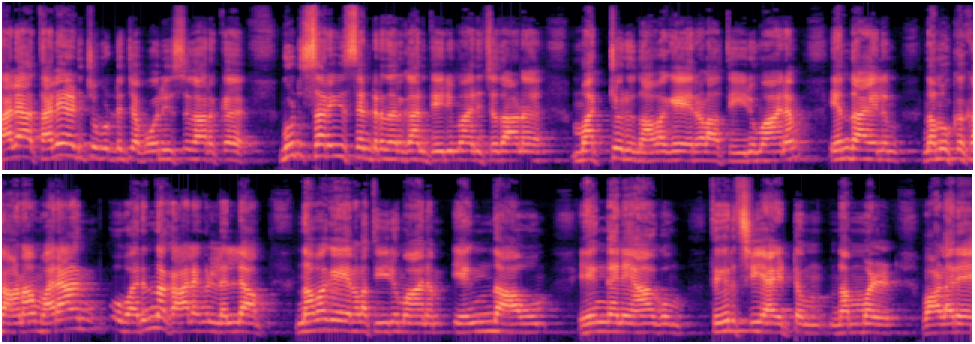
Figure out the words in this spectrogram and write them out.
തല തലയടിച്ചു പൊട്ടിച്ച പോലീസുകാർക്ക് ഗുഡ് സർവീസ് സെന്റർ നൽകാൻ തീരുമാനിച്ചതാണ് മറ്റൊരു നവകേരള തീരുമാനം. എന്തായാലും നമുക്ക് കാണാം. വരാൻ വരുന്ന കാലങ്ങളിലെല്ലാം നവകേരള തീരുമാനം എന്താവും എങ്ങനെയാകും? തീർച്ചയായിട്ടും നമ്മൾ വളരെ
